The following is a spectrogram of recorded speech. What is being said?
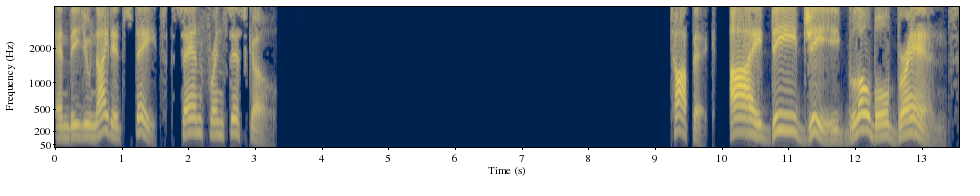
and the United States San Francisco. Topic IDG Global Brands.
